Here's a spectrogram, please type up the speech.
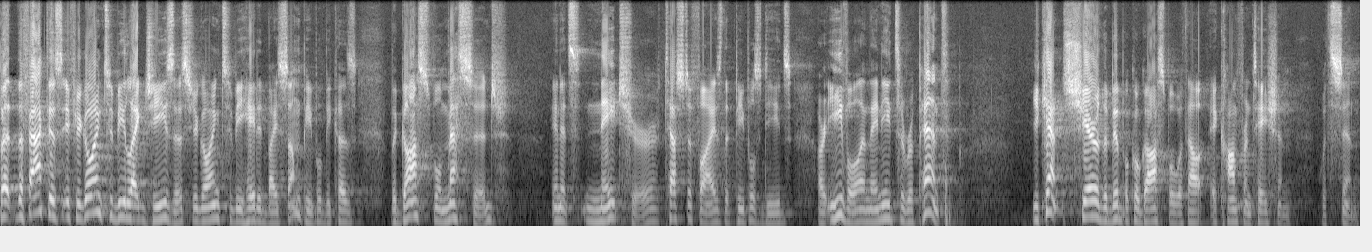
But the fact is, if you're going to be like Jesus, you're going to be hated by some people because the gospel message, in its nature, testifies that people's deeds are evil and they need to repent. You can't share the biblical gospel without a confrontation with sin.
